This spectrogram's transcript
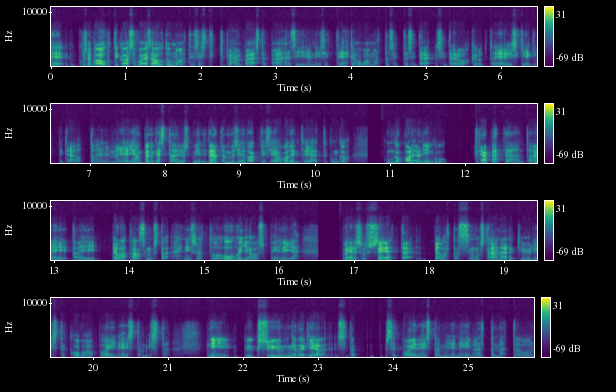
se, kun se vauhti kasvaisi automaattisestikin vähän päästä päähän siinä, niin sitten ehkä huomattaisiin, että sitä, sitä rohkeutta ja riskiäkin pitää ottaa enemmän. Ja ihan pelkästään, jos mietitään tämmöisiä taktisia valintoja, että kuinka, kuinka paljon niin kuin räpätään tai, tai pelataan semmoista niin sanottua ohjauspeliä versus se, että pelattaisiin semmoista NR-tyylistä kovaa paineistamista, niin yksi syy, minkä takia sitä, se paineistaminen ei välttämättä ole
